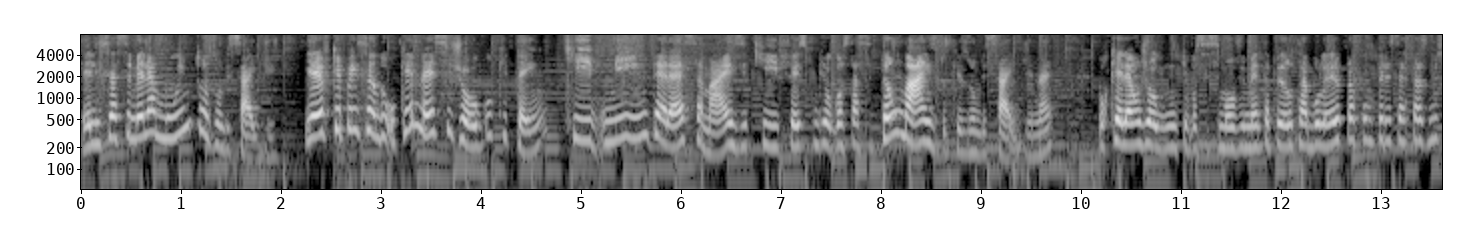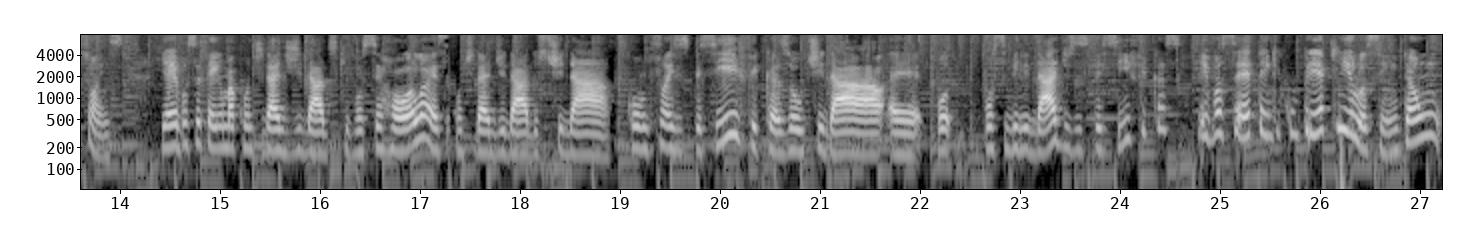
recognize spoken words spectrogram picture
ele se assemelha muito ao Zombicide. E aí eu fiquei pensando, o que nesse jogo que tem que me interessa mais e que fez com que eu gostasse tão mais do que Zombicide, né? Porque ele é um jogo em que você se movimenta pelo tabuleiro para cumprir certas missões. E aí você tem uma quantidade de dados que você rola, essa quantidade de dados te dá condições específicas ou te dá é, po- possibilidades específicas e você tem que cumprir aquilo, assim. Então,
